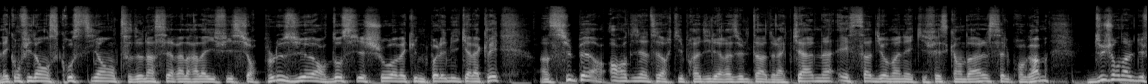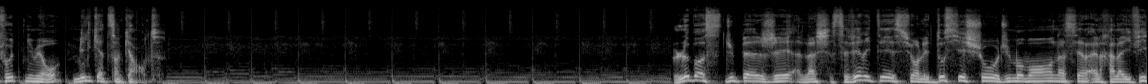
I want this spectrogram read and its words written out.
Les confidences croustillantes de Nasser El Khelaifi sur plusieurs dossiers chauds avec une polémique à la clé. Un super ordinateur qui prédit les résultats de la Cannes et Sadio Mané qui fait scandale. C'est le programme du journal du foot numéro 1440. Le boss du PSG lâche ses vérités sur les dossiers chauds du moment. Nasser El Khelaifi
